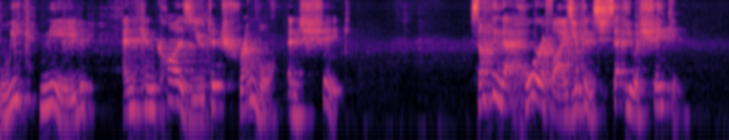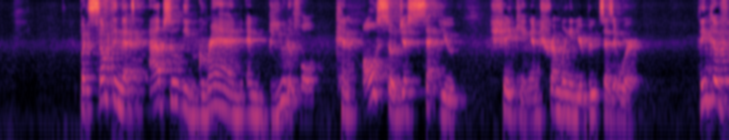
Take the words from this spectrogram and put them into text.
weak kneed and can cause you to tremble and shake. Something that horrifies you can set you a shaking. But something that's absolutely grand and beautiful can also just set you shaking and trembling in your boots, as it were. Think of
